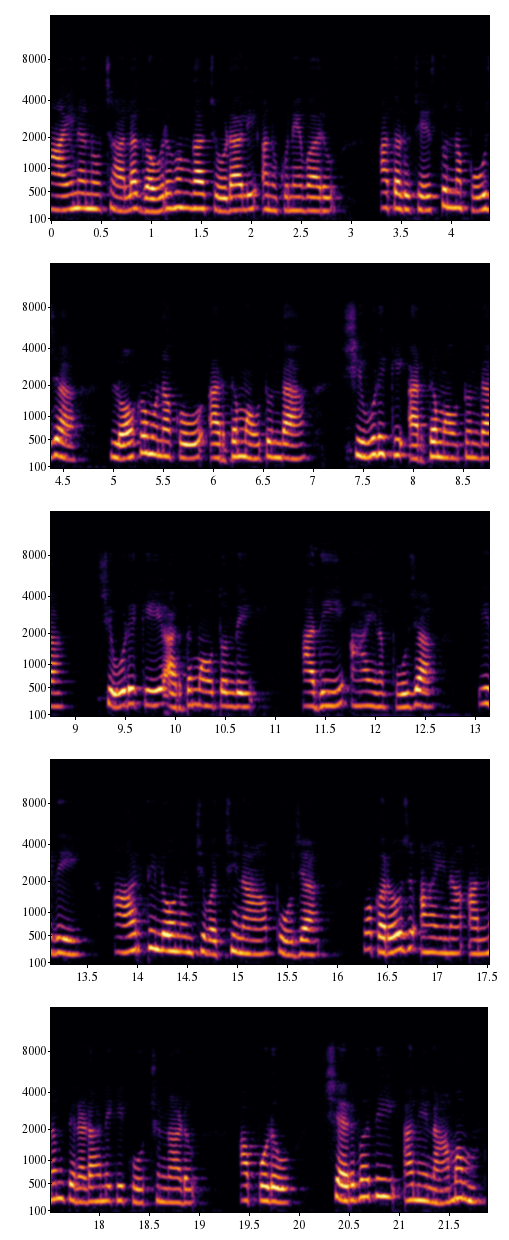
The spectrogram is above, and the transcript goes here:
ఆయనను చాలా గౌరవంగా చూడాలి అనుకునేవారు. అతడు చేస్తున్న పూజ లోకమునకు అర్థమవుతుందా? శివుడికి అర్థమవుతుందా? శివుడికి అర్థమవుతుంది. అది ఆయన పూజ. ఇది ఆర్తిలో నుంచి వచ్చిన పూజ. ఒకరోజు ఆయన అన్నం తినడానికి కూర్చున్నాడు. అప్పుడు శర్వతి అనే నామం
